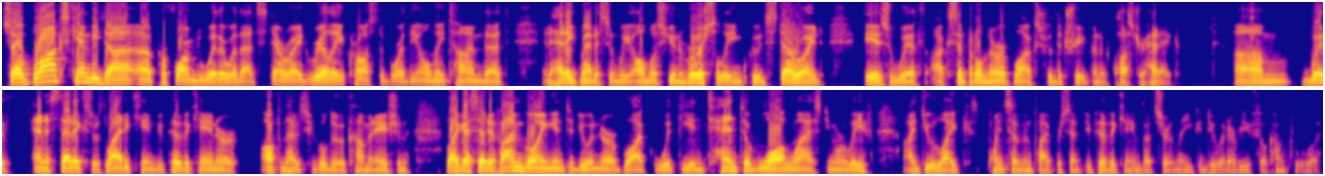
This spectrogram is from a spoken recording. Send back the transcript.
So blocks can be done, uh, performed with or without steroid, really across the board. The only time that in headache medicine we almost universally include steroid is with occipital nerve blocks for the treatment of cluster headache. Um, with anesthetics, there's lidocaine, bupivacaine, or oftentimes people do a combination. Like I said, if I'm going in to do a nerve block with the intent of long lasting relief, I do like 0.75% bupivacaine, but certainly you can do whatever you feel comfortable with.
